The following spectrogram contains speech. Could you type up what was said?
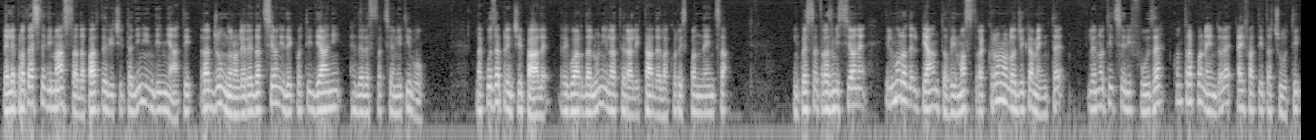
Delle proteste di massa da parte di cittadini indignati raggiungono le redazioni dei quotidiani e delle stazioni tv. L'accusa principale riguarda l'unilateralità della corrispondenza. In questa trasmissione il Muro del Pianto vi mostra cronologicamente le notizie diffuse contrapponendole ai fatti taciuti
